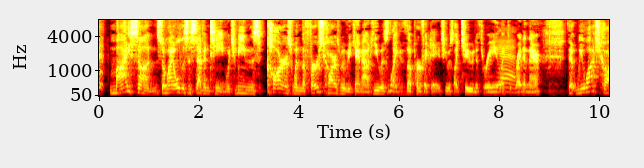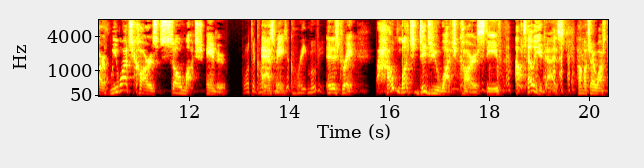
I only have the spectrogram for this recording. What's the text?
My son, so my oldest is 17, which means Cars. When the first Cars movie came out, he was like the perfect age. He was like two to three, Yeah. like right in there. That we watch Car. We watch Cars so much, Andrew. Well, it's a great. Ask me. It's a great movie. It is great. How much did you watch Cars, Steve? I'll tell you guys how much I watched.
